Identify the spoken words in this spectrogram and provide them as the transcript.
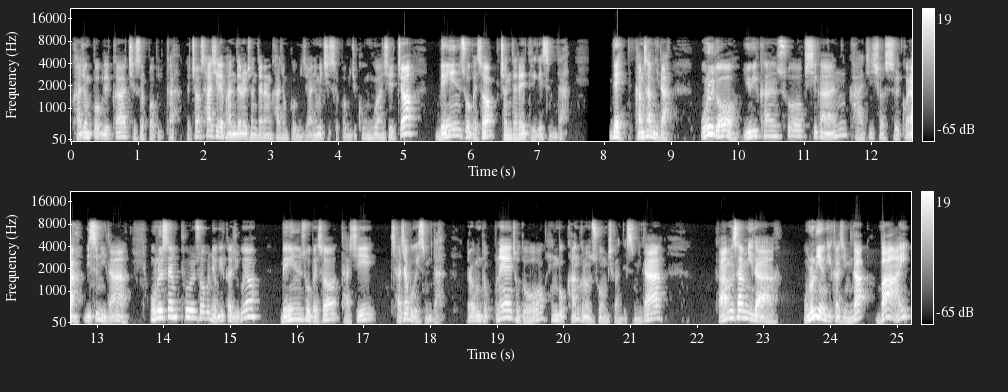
가정법일까 직설법일까 그렇죠? 사실의 반대를 전달하는 가정법이지 아니면 직설법인지 궁금하시죠? 메인 수업에서 전달해 드리겠습니다. 네, 감사합니다. 오늘도 유익한 수업 시간 가지셨을 거라 믿습니다. 오늘 샘플 수업은 여기까지고요. 메인 수업에서 다시 찾아보겠습니다. 여러분 덕분에 저도 행복한 그런 수업 시간 됐습니다. 감사합니다. 오늘은 여기까지입니다. 바이!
